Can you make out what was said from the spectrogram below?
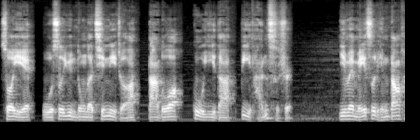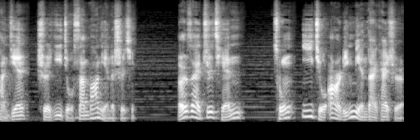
所以五四运动的亲历者大多故意的避谈此事。因为梅思平当汉奸是一九三八年的事情，而在之前，从一九二零年代开始，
